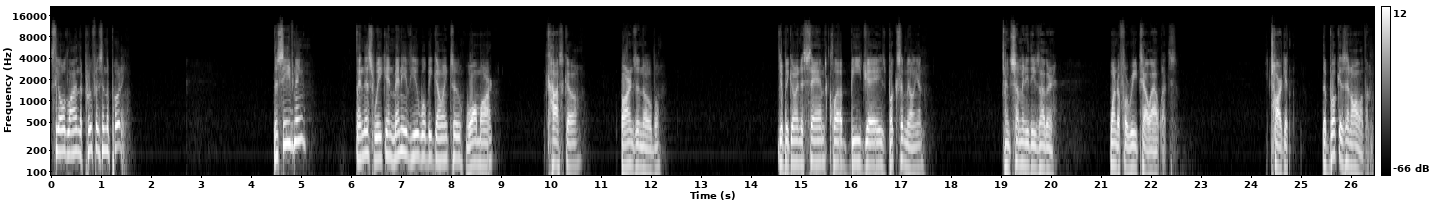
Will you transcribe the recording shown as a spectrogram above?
It's the old line the proof is in the pudding. This evening and this weekend, many of you will be going to Walmart, Costco, Barnes and Noble. You'll be going to Sam's Club, BJ's, Books a Million, and so many of these other wonderful retail outlets. Target. The book is in all of them.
